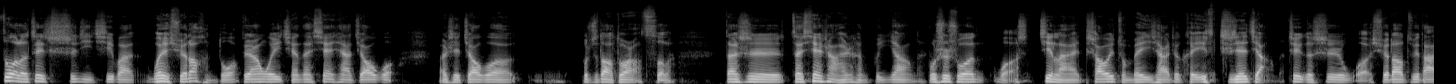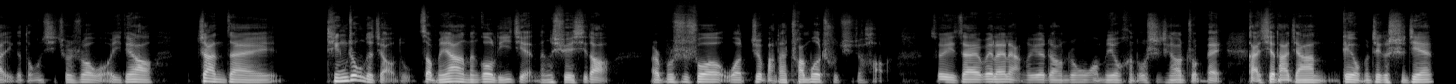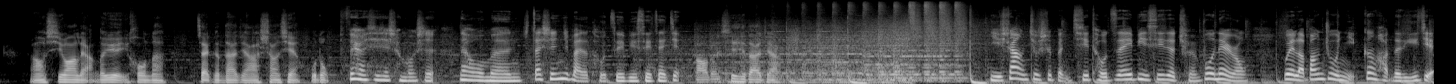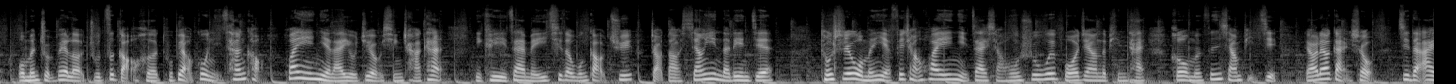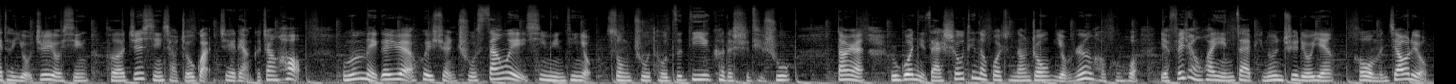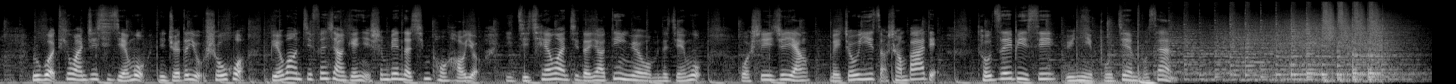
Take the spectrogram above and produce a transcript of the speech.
做了这十几期吧，我也学到很多。虽然我以前在线下教过，而且教过不知道多少次了。但是在线上还是很不一样的，不是说我进来稍微准备一下就可以 直接讲的。这个是我学到最大的一个东西，就是说我一定要站在听众的角度，怎么样能够理解、能学习到，而不是说我就把它传播出去就好了。所以在未来两个月当中，我们有很多事情要准备。感谢大家给我们这个时间，然后希望两个月以后呢，再跟大家上线互动。非常谢谢陈博士，那我们在升级版的投资 ABC 再见。好的，谢谢大家。以上就是本期投资 A B C 的全部内容。为了帮助你更好的理解，我们准备了逐字稿和图表供你参考。欢迎你来有知有行查看。你可以在每一期的文稿区找到相应的链接。同时，我们也非常欢迎你在小红书、微博这样的平台和我们分享笔记、聊聊感受。记得艾特有知有行和知行小酒馆这两个账号。我们每个月会选出三位幸运听友，送出投资第一课的实体书。当然，如果你在收听的过程当中有任何困惑，也非常欢迎在评论区留言和我们交流。如果听完这期节目你觉得有收获，别忘记分享给你身边的亲朋好友，以及千万记得要订阅我们的节目。我是一只羊，每周一早上八点，投资 A B C 与你不见不散。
